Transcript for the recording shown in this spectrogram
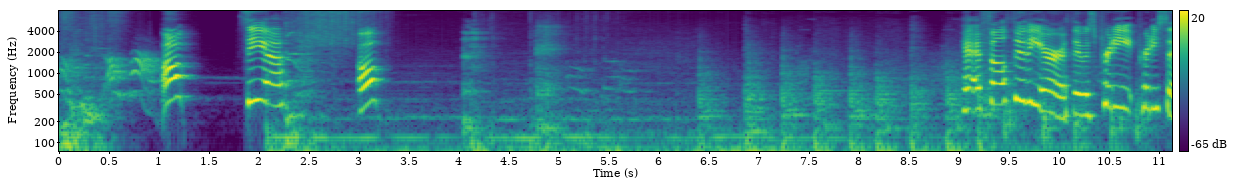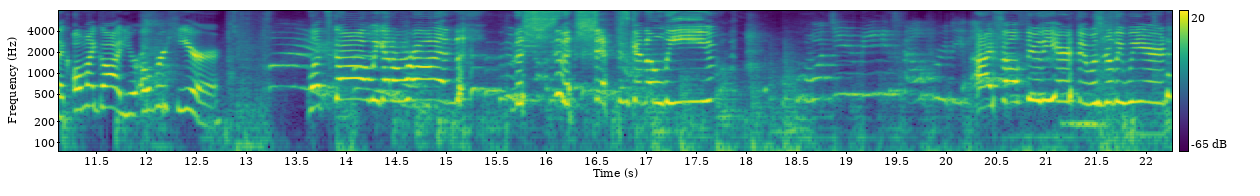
Oh, oh. Oh! See ya! Oh! Hey, I fell through the earth. It was pretty, pretty sick. Oh my god, you're over here. Let's go! We gotta run! The, sh the ship's gonna leave! What do you mean you fell through the earth? I fell through the earth. It was really weird.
